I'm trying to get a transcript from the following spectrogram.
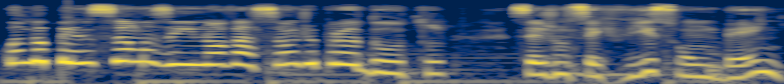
Quando pensamos em inovação de produto, seja um serviço ou um bem,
